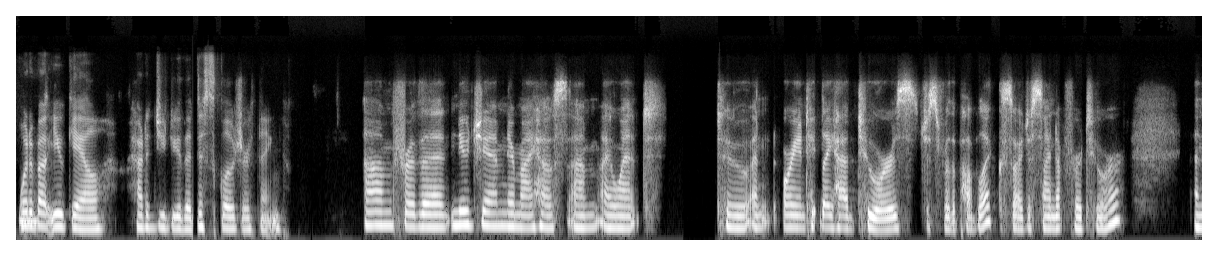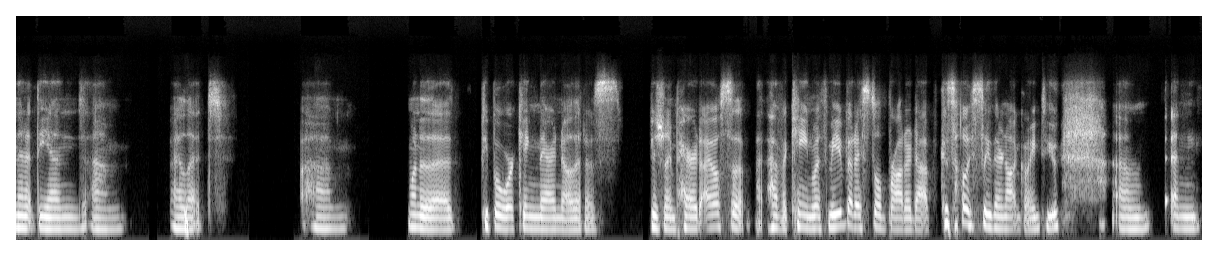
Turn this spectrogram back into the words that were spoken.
What about you, Gail? How did you do the disclosure thing? um, for the new gym near my house, um, I went to an orientate. They had tours just for the public, so I just signed up for a tour, and then at the end, um, I let um, one of the people working there know that I was visually impaired. I also have a cane with me, but I still brought it up because obviously they're not going to. Um, and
